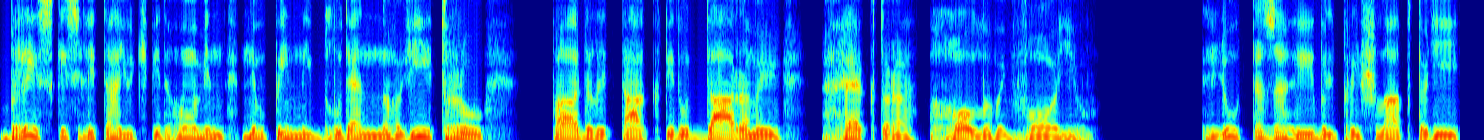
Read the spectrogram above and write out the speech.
бризки злітають під гомін невпинний блуденного вітру, падали так під ударами Гектора голови воїв. Люта загибель прийшла б тоді,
